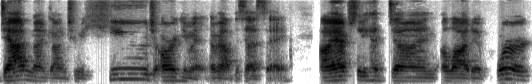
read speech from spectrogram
dad and I got into a huge argument about this essay. I actually had done a lot of work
